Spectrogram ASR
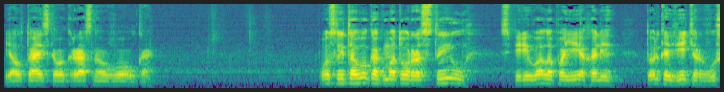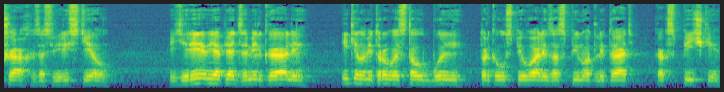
и алтайского красного волка. После того, как мотор остыл, с перевала поехали, только ветер в ушах засвиристел, и деревья опять замелькали, и километровые столбы только успевали за спину отлетать, как спички.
